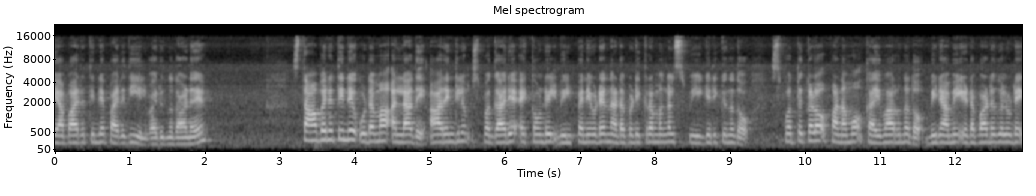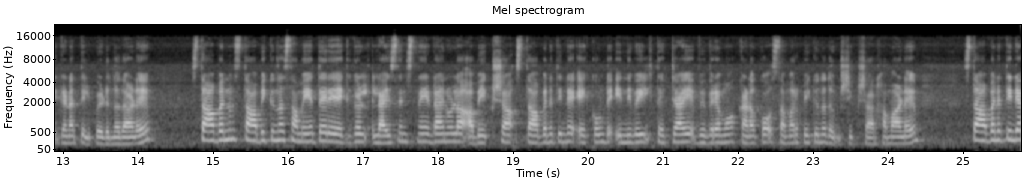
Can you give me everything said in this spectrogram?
വ്യാപാരത്തിന്റെ പരിധിയിൽ വരുന്നതാണ്. സ്ഥാപനത്തിന്റെ ഉടമ അല്ലാതെ ആരെങ്കിലും സ്വകാര്യ അക്കൗണ്ടിൽ വിൽപ്പനയുടെ നടപടിക്രമങ്ങൾ സ്വീകരിക്കുന്നതോ സ്വത്തുക്കളോ പണമോ കൈമാറുന്നതോ ബിനാമി ഇടപാടുകളുടെ ഗണത്തിൽ പെടുന്നതാണ്. സ്ഥാപനം സ്ഥാപിക്കുന്ന സമയത്തെ രേഖകൾ ലൈസൻസ് നേടാനുള്ള അപേക്ഷ സ്ഥാപനത്തിന്റെ അക്കൗണ്ട് എന്നിവയിൽ തെറ്റായ വിവരമോ കണക്കോ സമർപ്പിക്കുന്നതും ശിക്ഷാർഹമാണ്. സ്ഥാപനത്തിന്റെ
